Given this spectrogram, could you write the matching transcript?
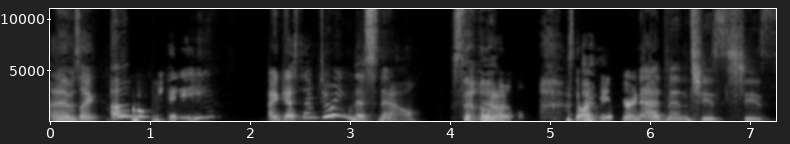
And I was like, oh, okay. I guess I'm doing this now. So yeah. so I gave her an admin. She's she's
